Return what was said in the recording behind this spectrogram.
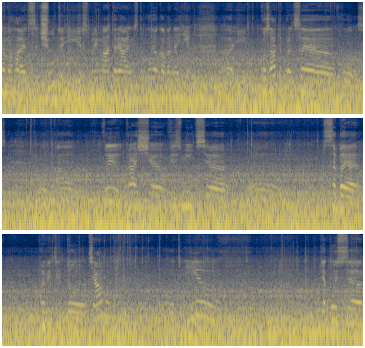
намагається чути і сприймати реальність такою, яка вона є. Е, І казати про це вголос. От, а ви краще візьміть е, е, себе, проведіть до тями от, і якусь. е,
